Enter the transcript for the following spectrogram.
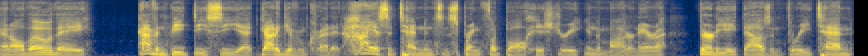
and although they haven't beat DC yet, got to give them credit. Highest attendance in spring football history in the modern era 38,310.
